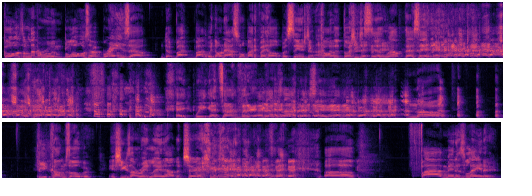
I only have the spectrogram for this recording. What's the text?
Goes to the living room and blows her brains out. By, by the way, don't ask nobody for help or seeing if she can I call the authorities. She just says, "Well, that's it." hey, we ain't got time for that. ain't got time for that shit. nah. He comes over and she's already laid out in the chair. uh, five minutes later,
